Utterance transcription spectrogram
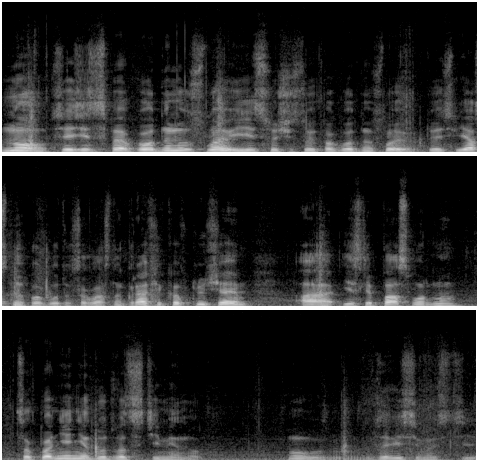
Но в связи с погодными условиями, если существуют погодные условия, то есть ясную погоду согласно графика включаем, а если пасмурно, с отклонением до 20 минут. Ну, в зависимости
